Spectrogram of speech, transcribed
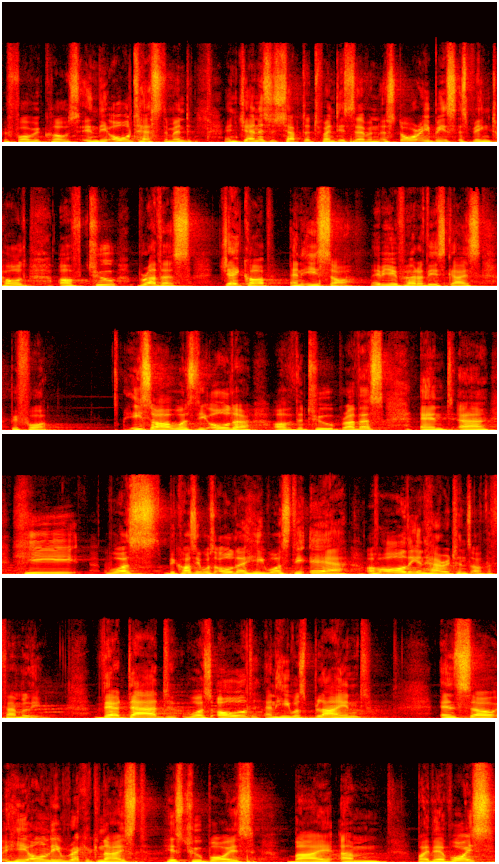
before we close. In the Old Testament, in Genesis chapter 27, a story is being told of two brothers, Jacob and Esau. Maybe you've heard of these guys before. Esau was the older of the two brothers, and uh, he was, because he was older, he was the heir of all the inheritance of the family. Their dad was old and he was blind, and so he only recognized his two boys by, um, by their voice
